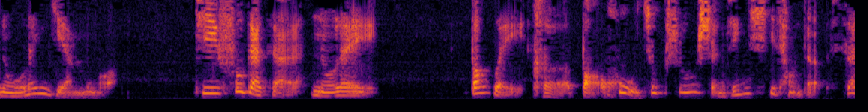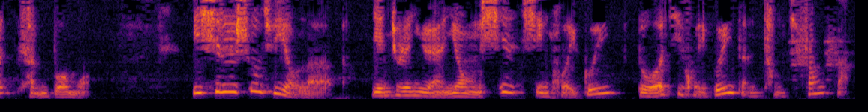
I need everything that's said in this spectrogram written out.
颅内眼膜，即覆盖在颅内包围和保护中枢神经系统的三层薄膜。一系列数据有了，研究人员用线性回归、逻辑回归等统计方法，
